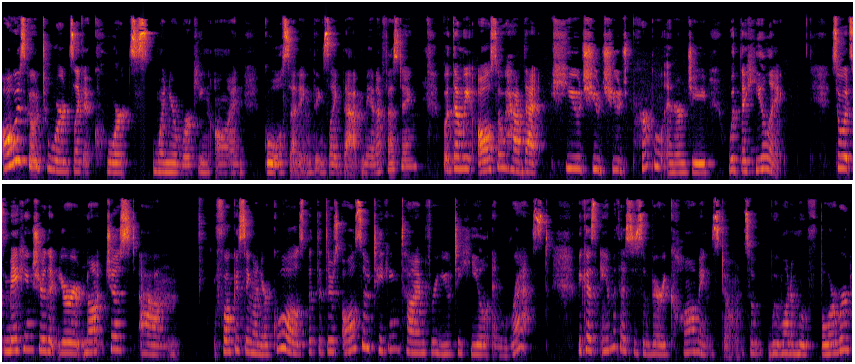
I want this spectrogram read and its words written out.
always go towards like a quartz when you're working on goal setting, things like that, manifesting. But then we also have that huge, huge, huge purple energy with the healing. So it's making sure that you're not just um, focusing on your goals, but that there's also taking time for you to heal and rest. Because amethyst is a very calming stone. So we want to move forward,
